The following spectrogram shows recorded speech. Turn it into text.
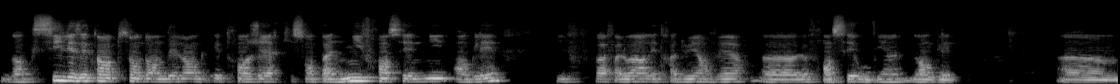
Donc, si les étampes sont dans des langues étrangères qui ne sont pas ni français ni anglais, il va falloir les traduire vers euh, le français ou bien l'anglais. Euh,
